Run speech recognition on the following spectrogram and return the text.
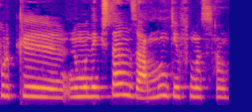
porque no mundo em que estamos há muita informação.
